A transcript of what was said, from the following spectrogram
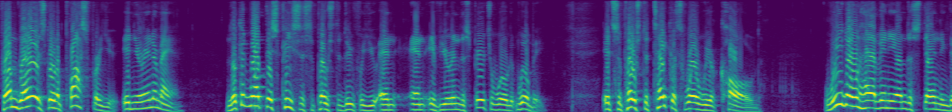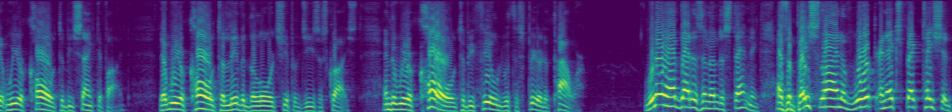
From there, it's going to prosper you in your inner man. Look at what this peace is supposed to do for you, and, and if you're in the spiritual world, it will be. It's supposed to take us where we are called. We don't have any understanding that we are called to be sanctified that we are called to live in the Lordship of Jesus Christ, and that we are called to be filled with the Spirit of power. We don't have that as an understanding, as a baseline of work and expectation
